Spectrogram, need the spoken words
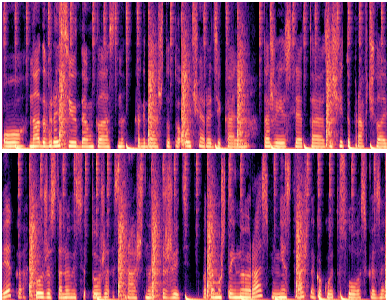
о, надо в Россию, там классно. Когда что-то очень радикально. Даже если это защита прав человека, тоже становится тоже страшно жить. Потому что иной раз мне страшно какое-то слово сказать,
